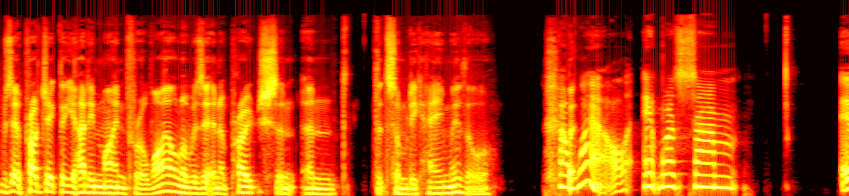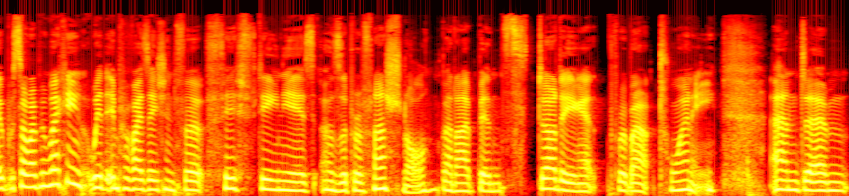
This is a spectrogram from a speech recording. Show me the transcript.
was it a project that you had in mind for a while, or was it an approach and and that somebody came with, or Oh well, it was um it so I've been working with improvisation for 15 years as a professional, but I've been studying it for about 20. And um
